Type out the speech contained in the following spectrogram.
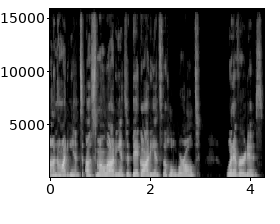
an audience, a small audience, a big audience, the whole world, whatever it is.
